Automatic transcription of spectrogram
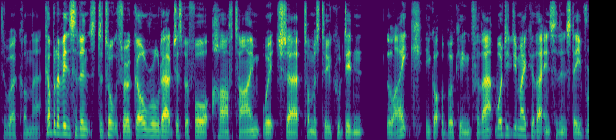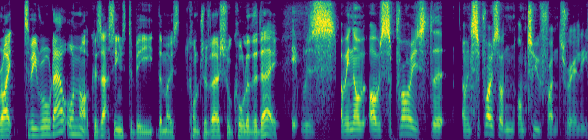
to work on that. A couple of incidents to talk through. A goal ruled out just before half time, which uh, Thomas Tuchel didn't like. He got a booking for that. What did you make of that incident, Steve? Right to be ruled out or not? Because that seems to be the most controversial call of the day. It was. I mean, I, I was surprised that I mean, surprised on, on two fronts really.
